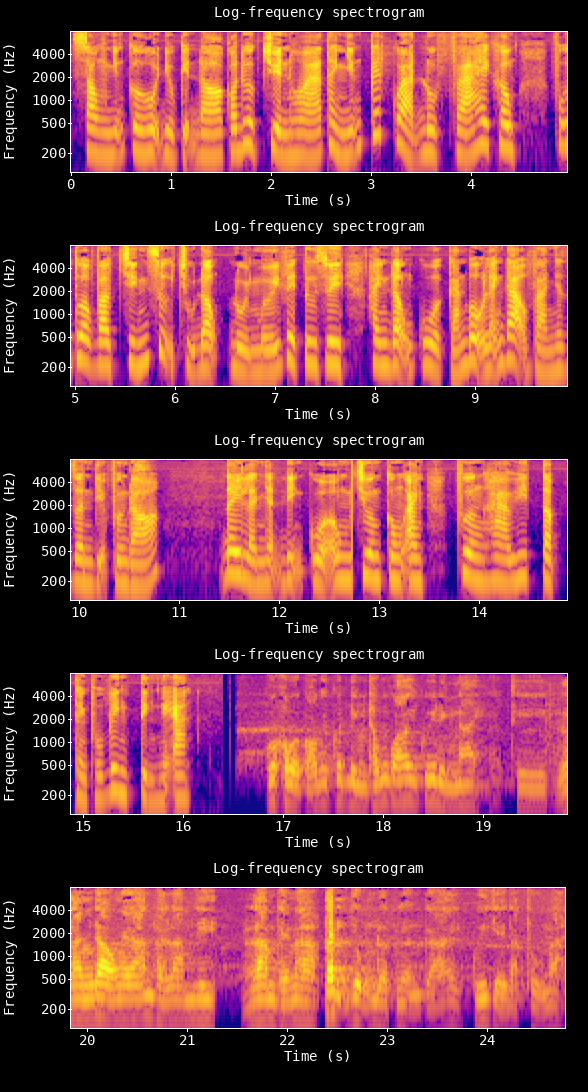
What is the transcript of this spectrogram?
Song những cơ hội điều kiện đó có được chuyển hóa thành những kết quả đột phá hay không phụ thuộc vào chính sự chủ động, đổi mới về tư duy, hành động của cán bộ lãnh đạo và nhân dân địa phương đó. Đây là nhận định của ông Trương Công Anh, phường Hà Huy Tập, thành phố Vinh, tỉnh Nghệ An. Quốc hội có cái quyết định thông qua cái quy định này thì lãnh đạo Nghệ An phải làm gì? Làm thế nào tận dụng được những cái quy chế đặc thù này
